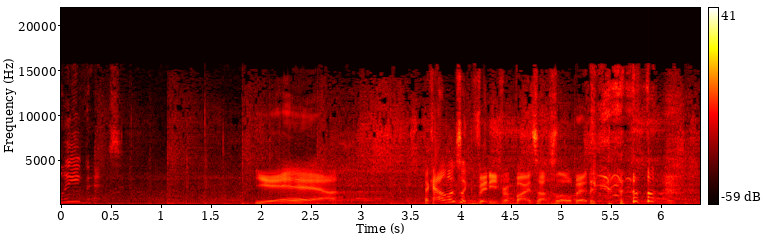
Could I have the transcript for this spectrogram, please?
Believe it. Yeah. That kind of looks like Vinny from Vine's house a little bit.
